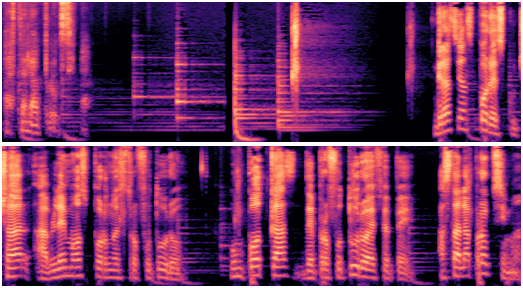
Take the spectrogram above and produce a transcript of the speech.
Hasta la próxima. Gracias por escuchar Hablemos por nuestro futuro, un podcast de Profuturo FP. Hasta la próxima.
